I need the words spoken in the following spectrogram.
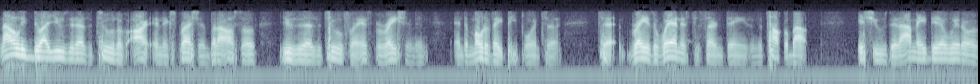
not only do I use it as a tool of art and expression, but I also use it as a tool for inspiration and and to motivate people and to to raise awareness to certain things and to talk about issues that I may deal with or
